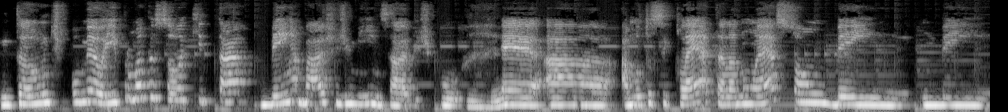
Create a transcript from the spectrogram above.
Então, tipo, meu, ir pra uma pessoa que tá bem abaixo de mim, sabe? Tipo, Uhum. é, a, a motocicleta, ela não é só um bem, um bem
